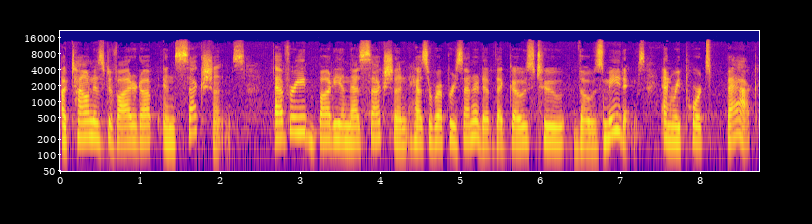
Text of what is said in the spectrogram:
A town is divided up in sections. Everybody in that section has a representative that goes to those meetings and reports back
